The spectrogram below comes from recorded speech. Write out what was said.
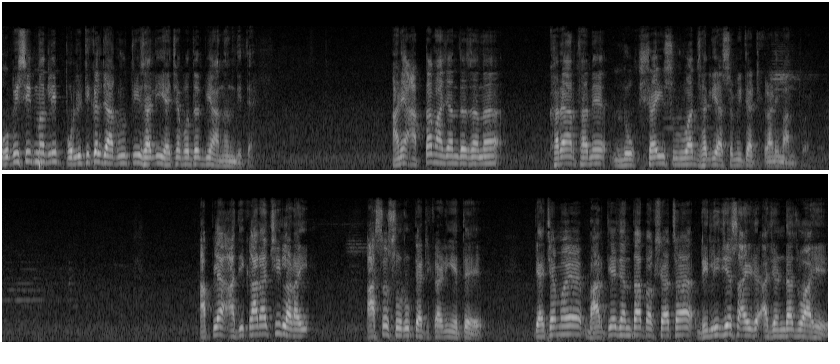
ओबीसीमधली पॉलिटिकल जागृती झाली ह्याच्याबद्दल मी आनंदित आहे. आणि आत्ता माझ्या अंदाजानं खऱ्या अर्थाने लोकशाही सुरुवात झाली असं मी त्या ठिकाणी मानतोय. आपल्या अधिकाराची लढाई असं स्वरूप त्या ठिकाणी येते. त्याच्यामुळे भारतीय जनता पक्षाचा रिलिजियस आय अजेंडा जो आहे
